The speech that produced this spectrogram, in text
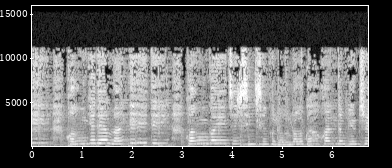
抑。荒野叠满一地，换过一记新鲜和落落挂环的面具。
